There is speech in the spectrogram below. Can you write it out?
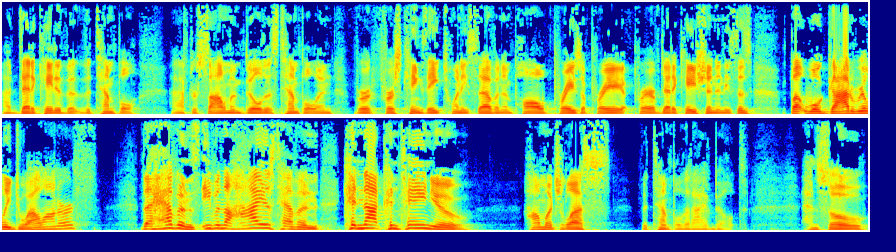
uh, dedicated the, the temple after Solomon built his temple in 1 Kings 8:27 and Paul prays a pray, prayer of dedication and he says, "But will God really dwell on earth? The heavens, even the highest heaven, cannot contain you. How much less the temple that I have built?" And so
